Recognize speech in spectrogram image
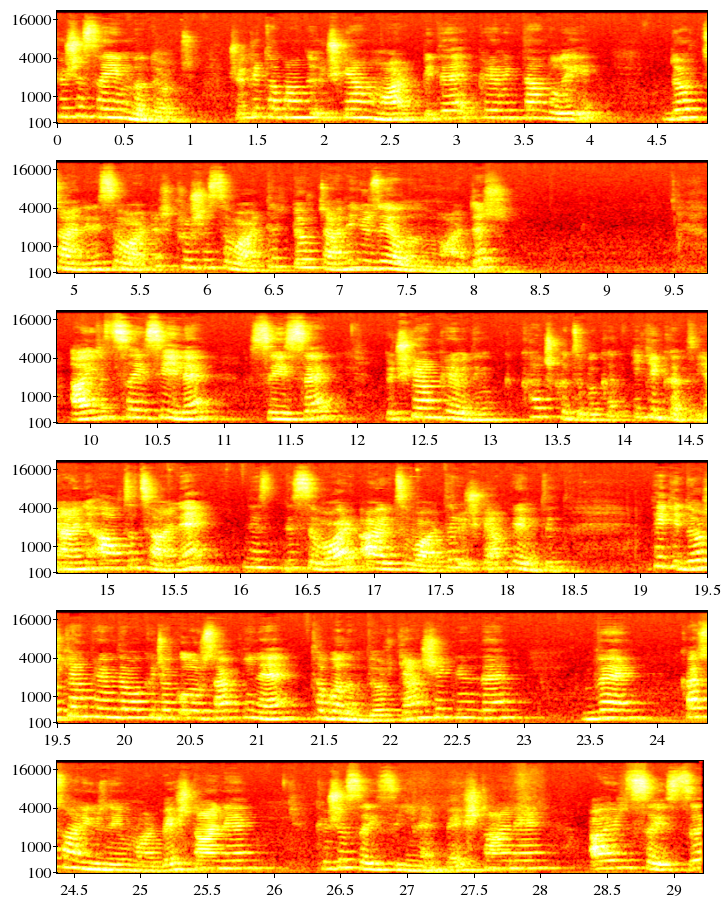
köşe sayım da 4. Çünkü tabanda üçgen var. Bir de piramitten dolayı 4 tanesi vardır, köşesi vardır. 4 tane yüzey alanım vardır. Ayrıt sayısı ile sayısı üçgen piramidin kaç katı bakın? 2 katı. Yani 6 tane nesi var? Ayrıtı vardır üçgen piramidin. Peki dörtgen piramide bakacak olursak yine tabanım dörtgen şeklinde ve kaç tane yüzeyim var? 5 tane. Köşe sayısı yine 5 tane. Ayrıt sayısı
